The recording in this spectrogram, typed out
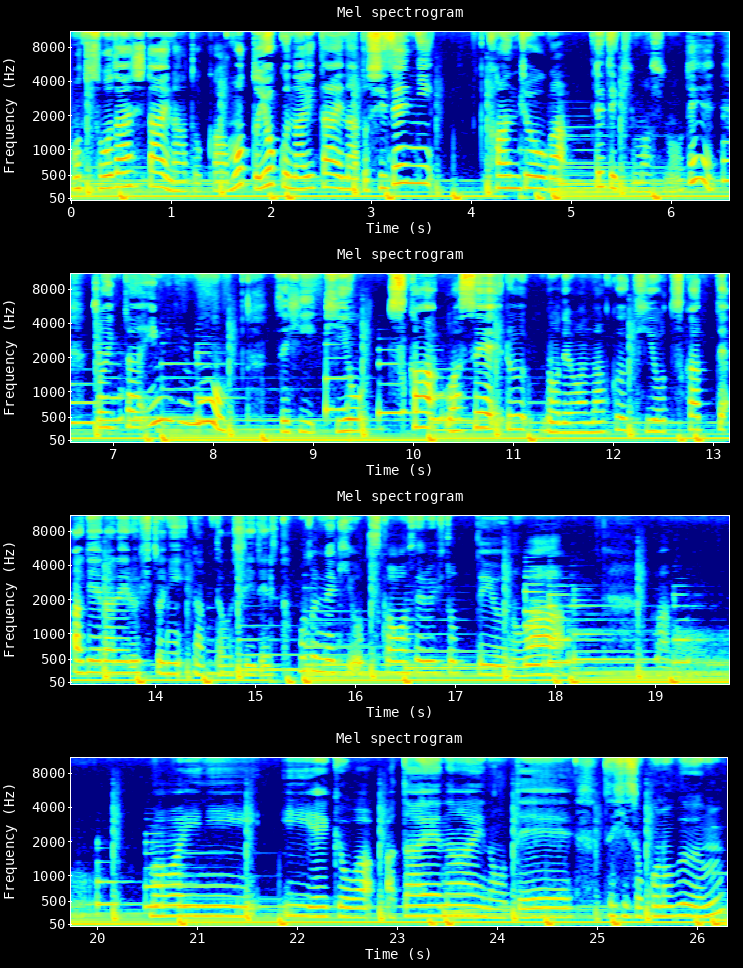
もっと相談したいなとかもっと良くなりたいなと自然に感情が出てきますのでそういった意味でも是非気を使わせるのではなく気を使ってあげられる人になってほしいです。本当にね気を使わせる人っていうのはあの周りにいい影響は与えないので是非そこの部分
